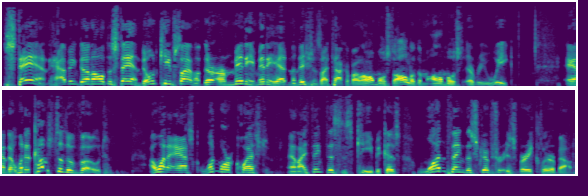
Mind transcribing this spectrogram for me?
Stand, having done all to stand. Don't keep silent. There are many, many admonitions. I talk about almost all of them almost every week. And uh, when it comes to the vote, I want to ask one more question, and I think this is key because one thing the scripture is very clear about.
